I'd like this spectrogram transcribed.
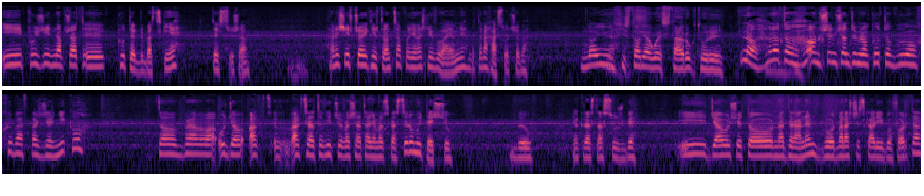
I później na przykład y, kuter rybacki, nie? Też słyszałam. Ale się w człowiek nie wtrąca, ponieważ nie wołają, nie? Bo to na hasło trzeba. No i historia Westaru, który No, no to on w 70 roku, to było chyba w październiku, to brała udział ak- w akcji ratowniczej właśnie Latania Morska Stylu. Mój teściu był jak raz na służbie. I działo się to nad ranem, było 12 skali Beauforta.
